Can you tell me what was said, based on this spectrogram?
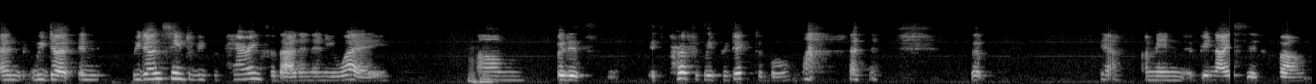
and we don't, and we don't seem to be preparing for that in any way. Mm-hmm. Um, but it's it's perfectly predictable. but yeah, I mean, it'd be nice if um,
